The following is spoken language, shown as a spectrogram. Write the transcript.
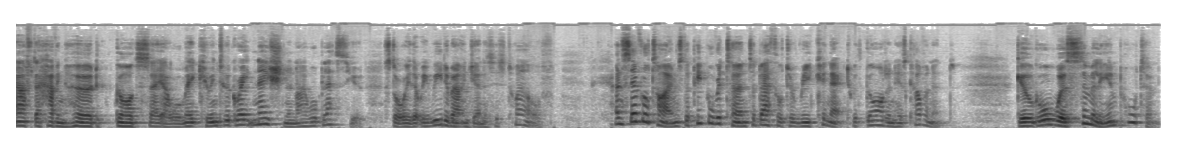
after having heard God say, I will make you into a great nation and I will bless you, story that we read about in Genesis 12. And several times the people returned to Bethel to reconnect with God and his covenant. Gilgal was similarly important.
